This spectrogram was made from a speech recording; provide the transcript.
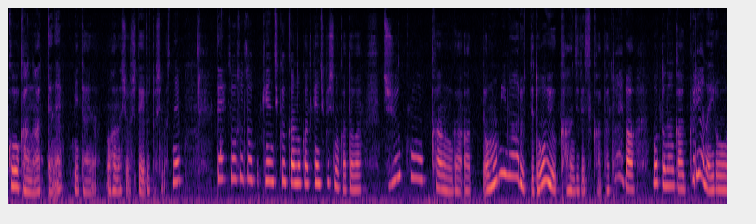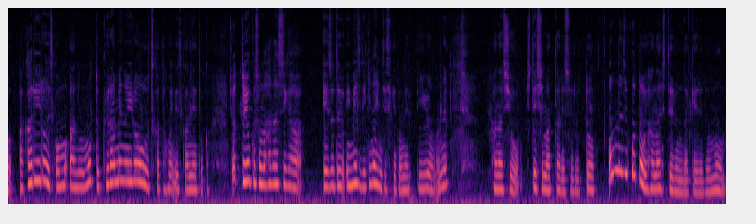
厚感があってねみたいなお話をしているとしますね。でそうすると建築家の方建築士の方は重厚感があって重みのあるってどういう感じですか？例えばもっとなんかクリアな色明るい色ですか？もあのもっと暗めの色を使った方がいいですかね？とかちょっとよくその話が映像でイメージできないんですけどねっていうようなね話をしてしまったりすると同じことを話してるんだけれども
